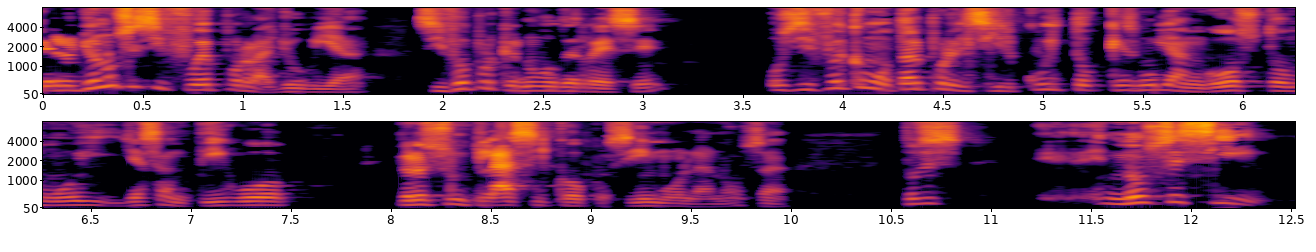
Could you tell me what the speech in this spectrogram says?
Pero yo no sé si fue por la lluvia, si fue porque no hubo DRS, o si fue como tal por el circuito, que es muy angosto, muy, ya es antiguo, pero es un clásico, pues sí, mola, ¿no? O sea, entonces, eh, no sé si,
